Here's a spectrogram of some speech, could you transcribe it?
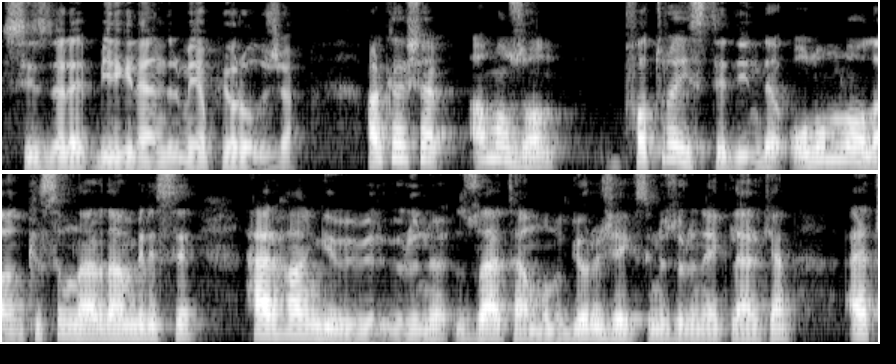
sizlere bilgilendirme yapıyor olacağım. Arkadaşlar Amazon fatura istediğinde olumlu olan kısımlardan birisi herhangi bir ürünü zaten bunu göreceksiniz ürün eklerken Add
